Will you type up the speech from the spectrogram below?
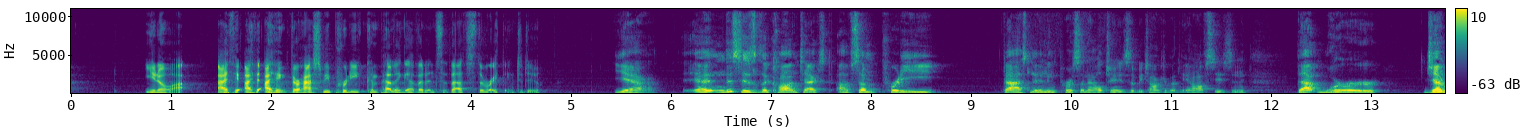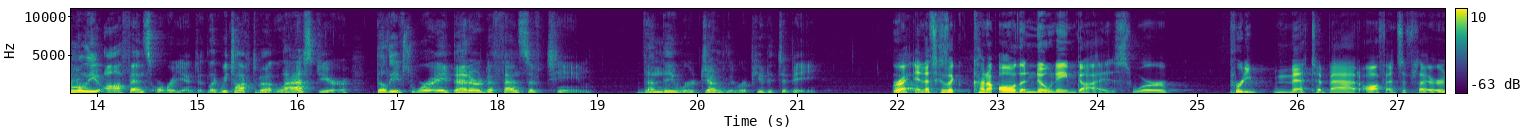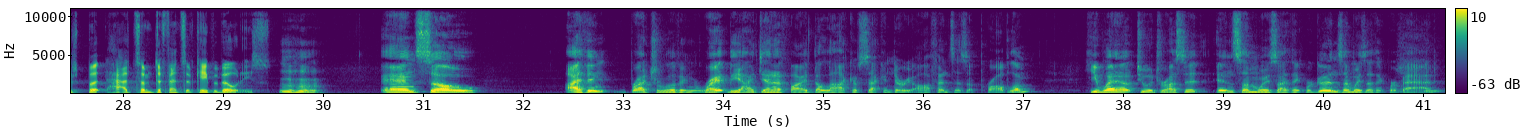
you know, I I, th- I, th- I think there has to be pretty compelling evidence that that's the right thing to do. Yeah. And this is the context of some pretty fascinating personnel changes that we talked about in the offseason that were generally offense oriented. Like we talked about last year, the Leafs were a better defensive team than they were generally reputed to be. Right, and um, that's because like kind of all the no name guys were pretty meta bad offensive players, but had some defensive capabilities. Mm-hmm. And so I think Brad Treliving rightly identified the lack of secondary offense as a problem. He went out to address it. In some ways, I think we're good. In some ways, I think we're bad.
